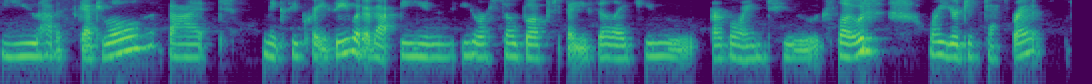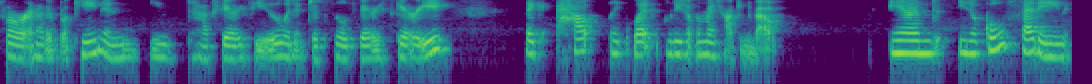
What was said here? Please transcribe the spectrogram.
you have a schedule that makes you crazy, whether that being you're so booked that you feel like you are going to explode, or you're just desperate for another booking and you have very few and it just feels very scary. Like how like what what, you, what am I talking about? And, you know, goal setting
